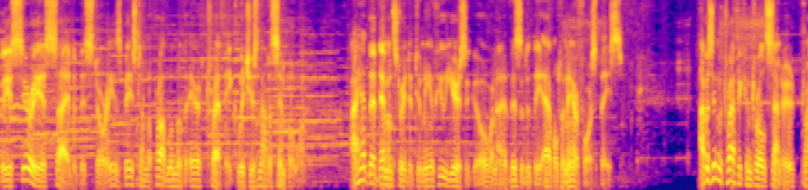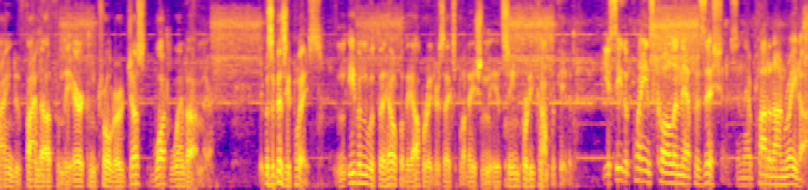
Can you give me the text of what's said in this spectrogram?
The serious side of this story is based on the problem of air traffic, which is not a simple one. I had that demonstrated to me a few years ago when I visited the Appleton Air Force Base. I was in the traffic control center trying to find out from the air controller just what went on there. It was a busy place, and even with the help of the operator's explanation, it seemed pretty complicated. You see, the planes call in their positions, and they're plotted on radar.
